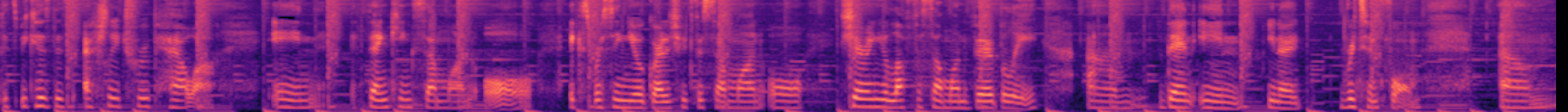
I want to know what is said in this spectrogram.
it's because there's actually true power in thanking someone or expressing your gratitude for someone or sharing your love for someone verbally um, than in, you know, written form. Um,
